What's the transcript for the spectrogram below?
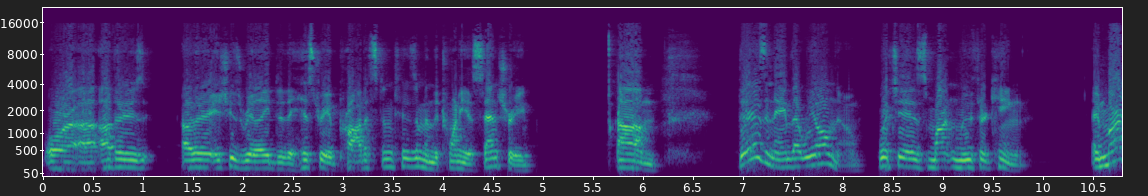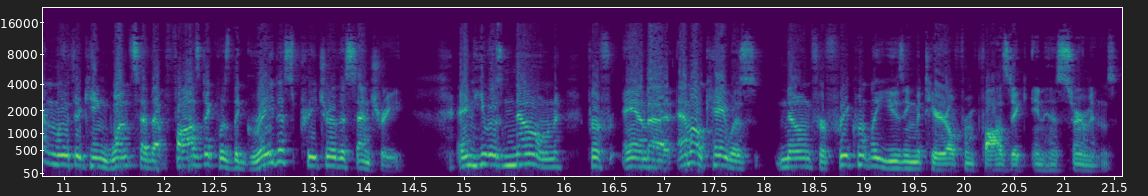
or uh, others other issues related to the history of Protestantism in the 20th century, um, there is a name that we all know, which is Martin Luther King. And Martin Luther King once said that Fosdick was the greatest preacher of the century. And he was known for, and uh, MLK was known for frequently using material from Fosdick in his sermons.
